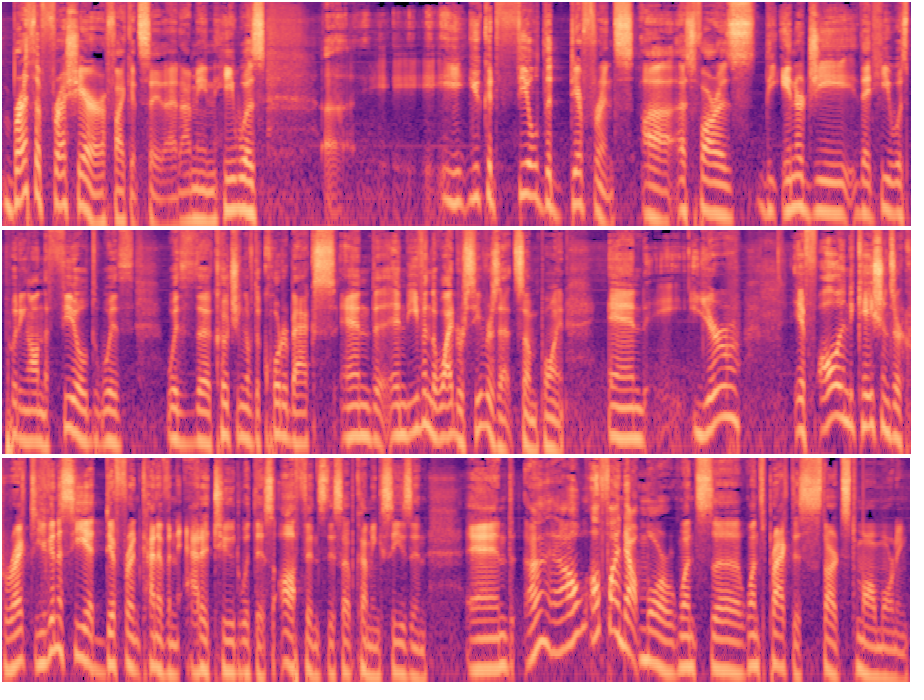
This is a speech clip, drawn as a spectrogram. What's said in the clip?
breath of fresh air, if I could say that. I mean, he was. Uh, he, you could feel the difference uh, as far as the energy that he was putting on the field with with the coaching of the quarterbacks and and even the wide receivers at some point. And you're if all indications are correct, you're going to see a different kind of an attitude with this offense this upcoming season, and I'll I'll find out more once uh, once practice starts tomorrow morning.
